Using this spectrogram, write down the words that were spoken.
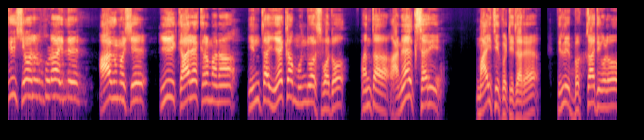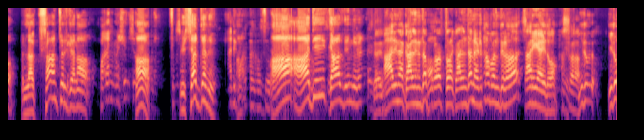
ದೇಶವರು ಕೂಡ ಇಲ್ಲಿ ಆಗಮಿಸಿ ಈ ಕಾರ್ಯಕ್ರಮನ ಇಂಥ ಏಕ ಮುಂದುವರಿಸ್ಬೋದು ಅಂತ ಅನೇಕ ಸಾರಿ ಮಾಹಿತಿ ಕೊಟ್ಟಿದ್ದಾರೆ. ಇಲ್ಲಿ ಭಕ್ತಾದಿಗಳು ಲಕ್ಷಾಂತರ ಜನ ಹಾ ವಿಸರ್ಜನೆ. ಆ ಆದಿ ಕಾಲದಿಂದ ಆದಿನ ಕಾಲದಿಂದ ಪುರಾತನ ಕಾಲದಿಂದ ನಡ್ಕೊಂಡ್ ಬಂದಿರೋ ಸಾರಿಯ ಇದು. ಇದು ಇದು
